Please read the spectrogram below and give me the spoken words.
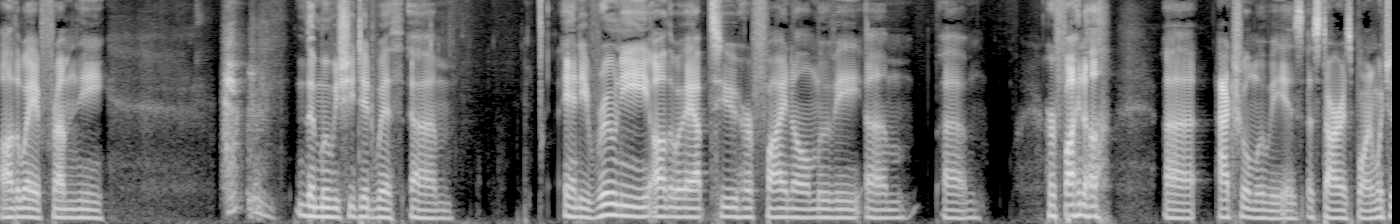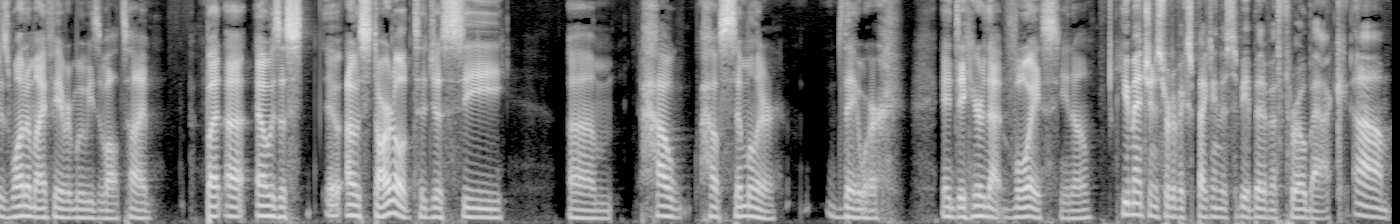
all the way from the the movie she did with um, Andy Rooney, all the way up to her final movie. Um, um, her final uh, actual movie is A Star Is Born, which is one of my favorite movies of all time. But uh, I was a, I was startled to just see um, how how similar they were, and to hear that voice. You know, You mentioned sort of expecting this to be a bit of a throwback. Um,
